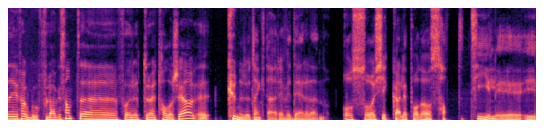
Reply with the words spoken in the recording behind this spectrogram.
de fagbokforlaget sant, eh, for et drøyt halvår siden, eh, kunne du tenke deg å revidere den? Og så kikka jeg litt på det, og satt tidlig i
